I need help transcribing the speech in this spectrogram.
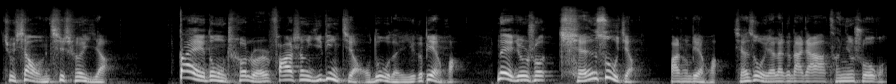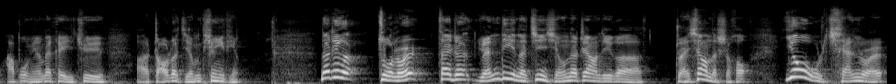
就像我们汽车一样，带动车轮发生一定角度的一个变化。那也就是说前速角发生变化。前速我原来跟大家曾经说过啊，不明白可以去啊找找节目听一听。那这个左轮在这原地呢进行的这样的一个转向的时候，右前轮。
